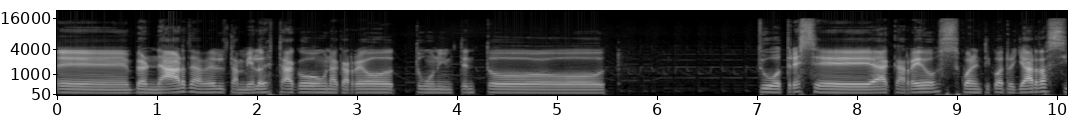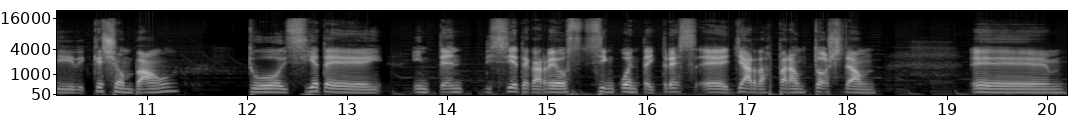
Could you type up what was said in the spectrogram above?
eh, Bernard, a ver, también lo destaco. Un acarreo, tuvo un intento. Tuvo 13 acarreos, 44 yardas. Y Keshawn Bound tuvo 17 intentos 17 carreos, 53 eh, yardas para un touchdown. Eh,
